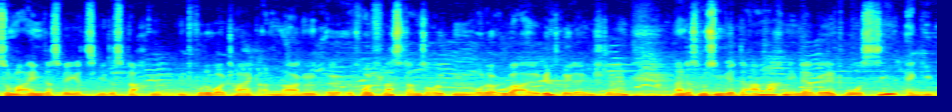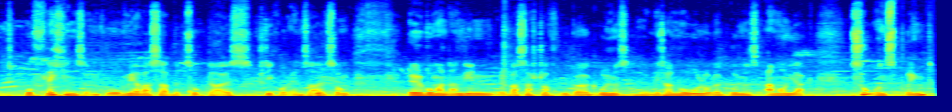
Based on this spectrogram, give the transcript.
zu meinen, dass wir jetzt jedes Dach mit, mit Photovoltaikanlagen äh, vollpflastern sollten oder überall Windräder hinstellen. Nein, das müssen wir da machen in der Welt, wo es Sinn ergibt, wo Flächen sind, wo Meerwasserbezug da ist, Stichwort Entsalzung, äh, wo man dann den Wasserstoff über grünes äh, Methanol oder grünes Ammoniak zu uns bringt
